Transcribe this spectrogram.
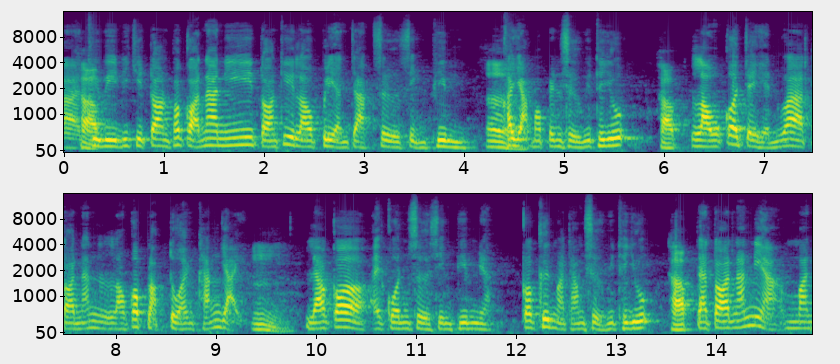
อ่าครับทีวีดิจิตอลเพราะก่อนหน้านี้ตอนที่เราเปลี่ยนจากสื่อสิ่งพิมพ์เออขยับมาเป็นสื่อวิทยุครับเราก็จะเห็นว่าตอนนั้นเราก็ปรับตัวกันครั้งใหญ่อืมแล้วก็ไอคนสื่อสิ่งพิมพ์เนี่ยก็ขึ้นมาทำสื่อวิทยุครับแต่ตอนนั้นเนี่ยมัน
